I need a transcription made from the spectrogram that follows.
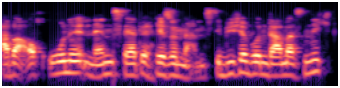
aber auch ohne nennenswerte Resonanz. Die Bücher wurden damals nicht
